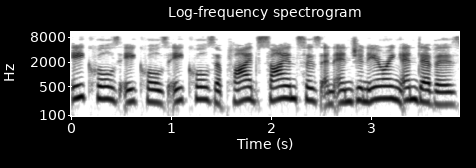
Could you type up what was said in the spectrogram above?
Equals equals equals applied sciences and engineering endeavors.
